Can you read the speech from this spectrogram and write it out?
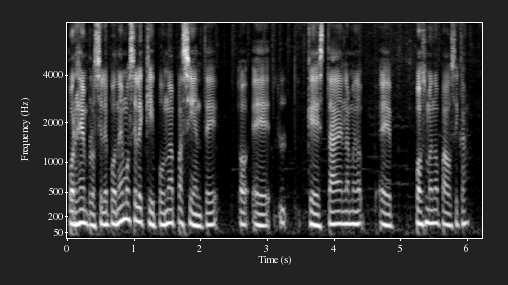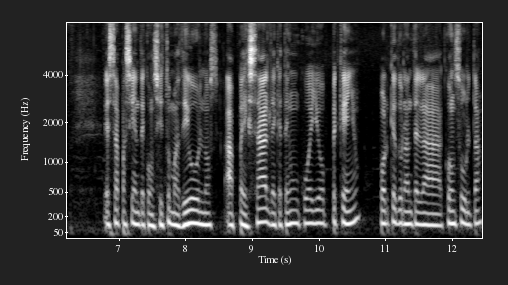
Por ejemplo, si le ponemos el equipo a una paciente eh, que está en la eh, posmenopáusica, esa paciente con síntomas diurnos, a pesar de que tenga un cuello pequeño, porque durante la consulta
